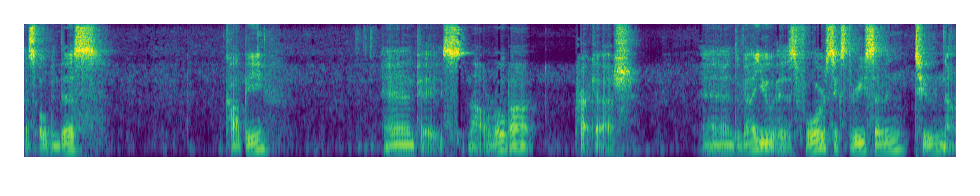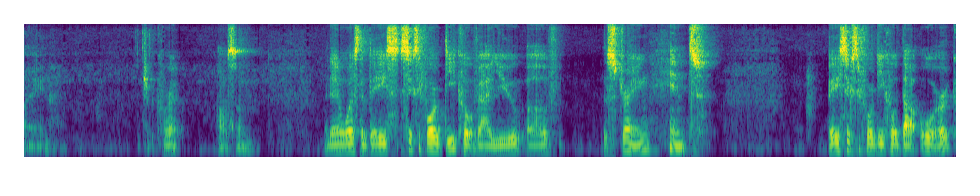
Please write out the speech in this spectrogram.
Let's open this copy and paste. Not a robot, crack hash. And the value is 463729. Correct? Awesome. And then what's the base 64 decode value of the string hint base64decode.org.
